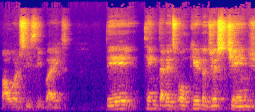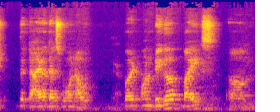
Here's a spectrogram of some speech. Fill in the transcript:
powered CC bikes, they think that it's okay to just change the tire that's worn out. Yeah. But on bigger bikes, um,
